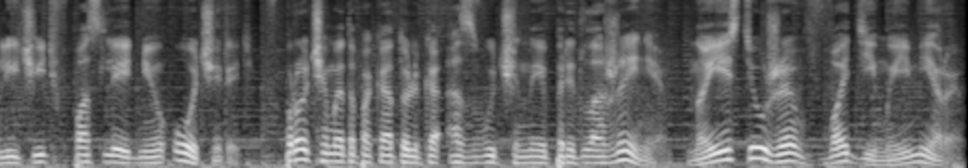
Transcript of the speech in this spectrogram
лечить в последнюю очередь. Впрочем, это пока только озвученные предложения, но есть и уже вводимые меры.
